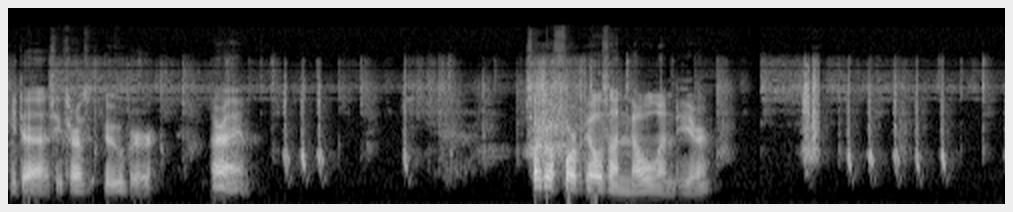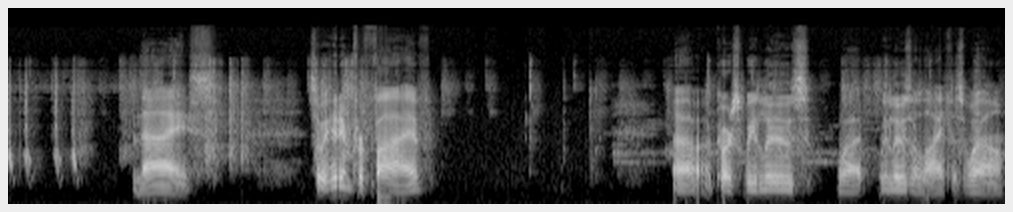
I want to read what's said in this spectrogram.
He does. He throws Uber. Alright. So I'll go four pills on Noland here. Nice. So we hit him for five. Uh, of course, we lose what? We lose a life as well.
